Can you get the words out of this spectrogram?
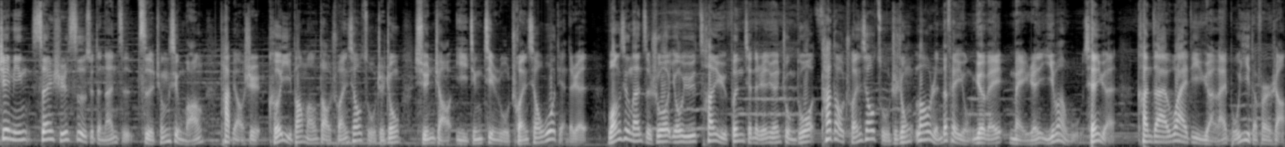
这名三十四岁的男子自称姓王，他表示可以帮忙到传销组织中寻找已经进入传销窝点的人。王姓男子说，由于参与分钱的人员众多，他到传销组织中捞人的费用约为每人一万五千元。看在外地远来不易的份上，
